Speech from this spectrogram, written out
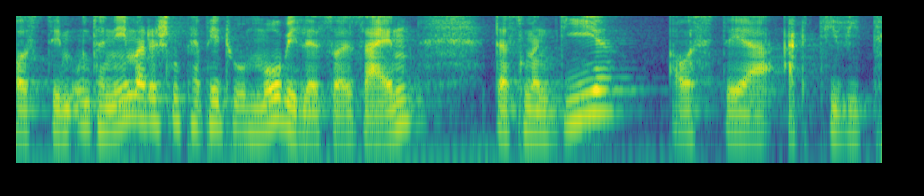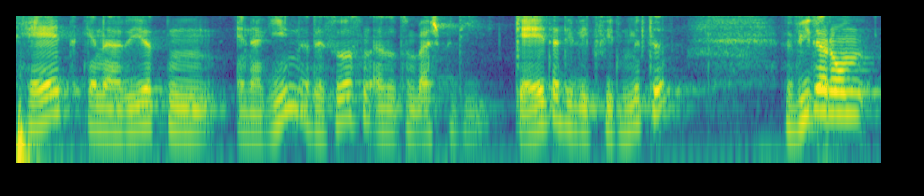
aus dem unternehmerischen Perpetuum mobile soll sein, dass man die aus der Aktivität generierten Energien, Ressourcen, also zum Beispiel die Gelder, die liquiden Mittel, wiederum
